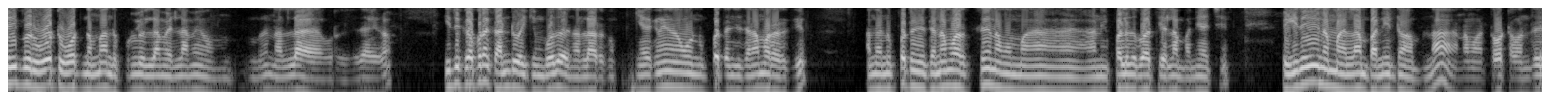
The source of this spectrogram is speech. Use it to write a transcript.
திருப்பி ஒரு ஓட்டு ஓட்டினோம்னா அந்த புல் இல்லாமல் எல்லாமே நல்லா ஒரு இதாகிடும் இதுக்கப்புறம் கண்டு வைக்கும்போது அது நல்லாயிருக்கும். ஏற்கனவே ஒரு முப்பத்தஞ்சு தென்னை இருக்குது அந்த முப்பத்தஞ்சு தென்னை நம்ம அன்னைக்கு பழுது பார்த்து எல்லாம் பண்ணியாச்சு. இப்போ இதையும் நம்ம எல்லாம் பண்ணிட்டோம் அப்படின்னா நம்ம தோட்டம் வந்து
